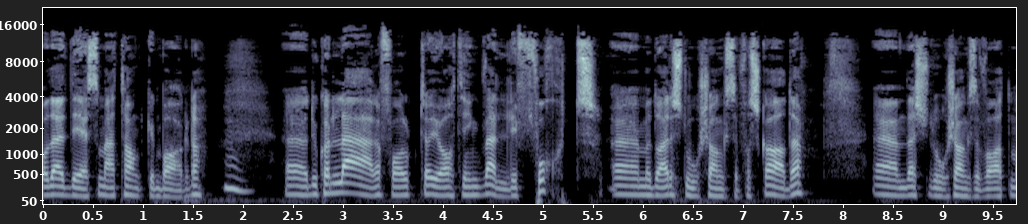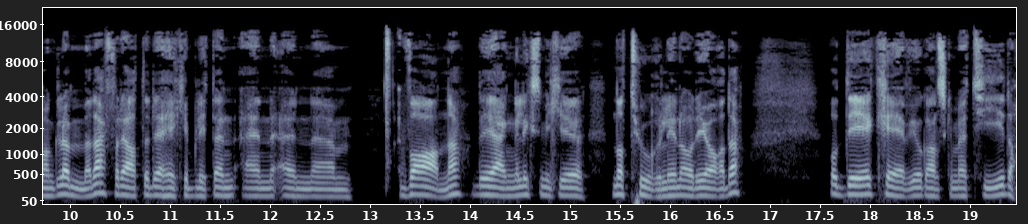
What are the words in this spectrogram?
Og det er det som er tanken bak det. Mm. Uh, du kan lære folk til å gjøre ting veldig fort, uh, men da er det stor sjanse for skade. Um, det er stor sjanse for at man glemmer det, for det har ikke blitt en, en, en um, vane. Det gjenger liksom ikke naturlig når de gjør det. Og det krever jo ganske mye tid, da,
